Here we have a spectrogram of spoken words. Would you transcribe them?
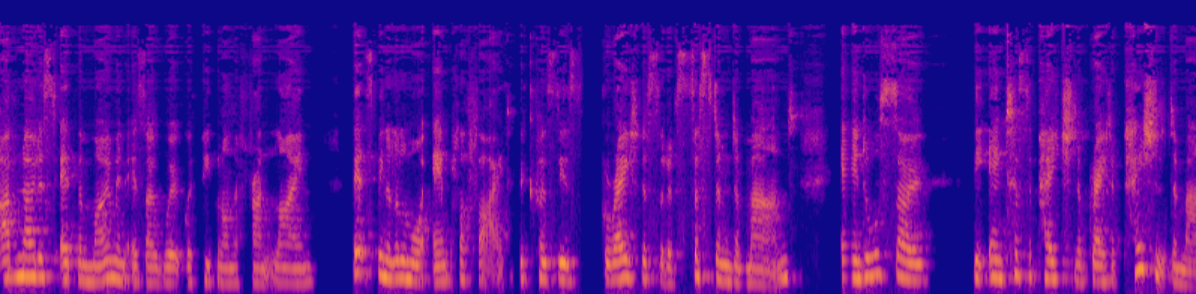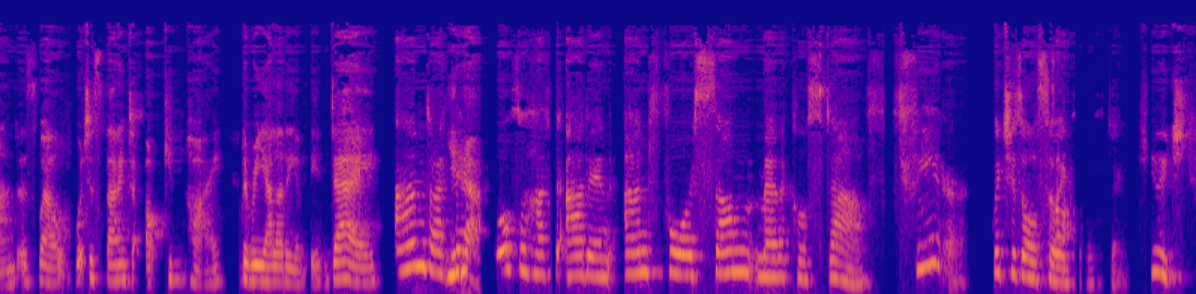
I've noticed at the moment as I work with people on the front line, that's been a little more amplified because there's greater sort of system demand and also the anticipation of greater patient demand as well, which is starting to occupy the reality of their day. And I think yeah. you also have to add in, and for some medical staff, fear, which is also oh, exhausting. Huge.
